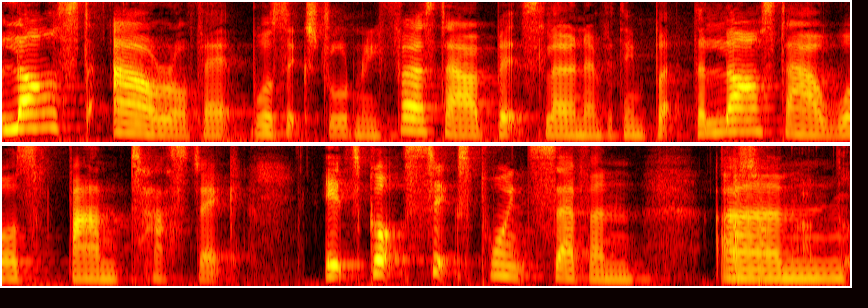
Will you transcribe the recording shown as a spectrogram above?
last hour of it was extraordinary. First hour, a bit slow and everything, but the last hour was fantastic. It's got 6.7. Um,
